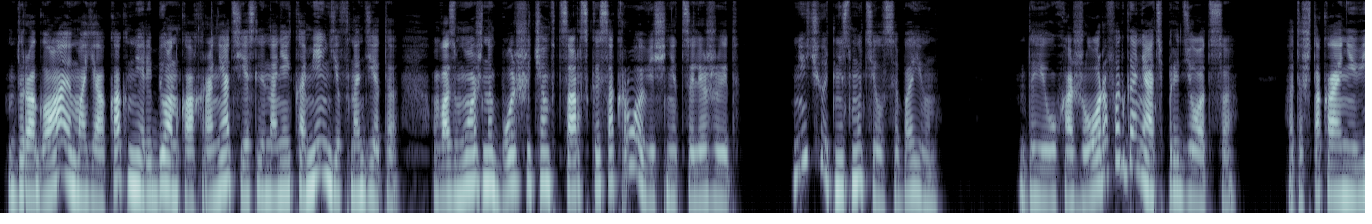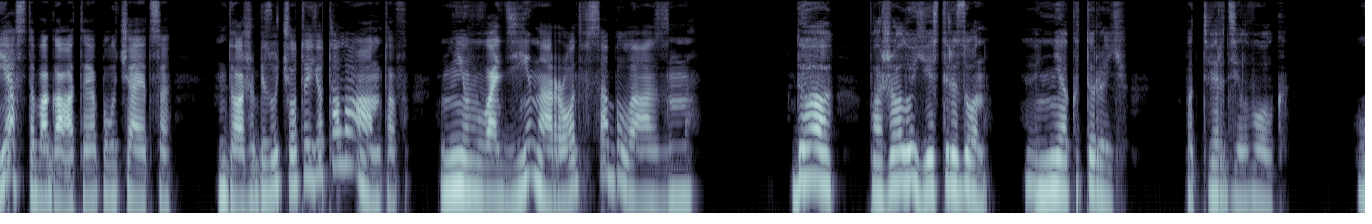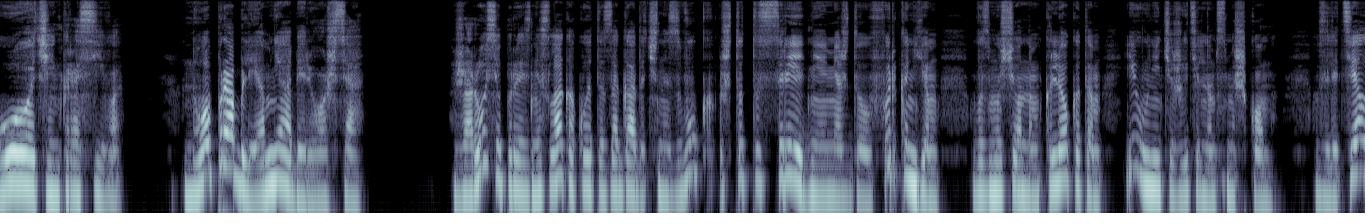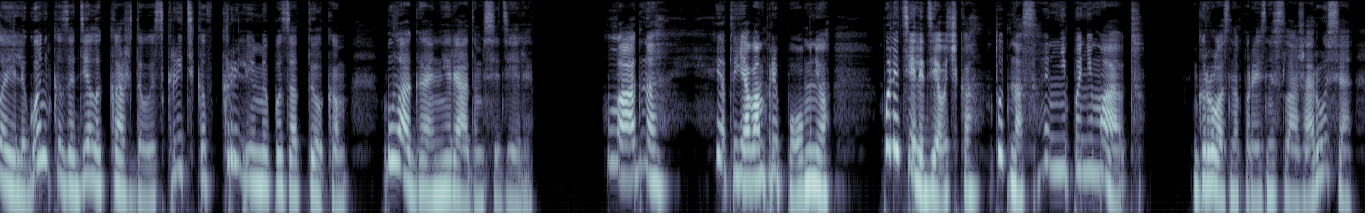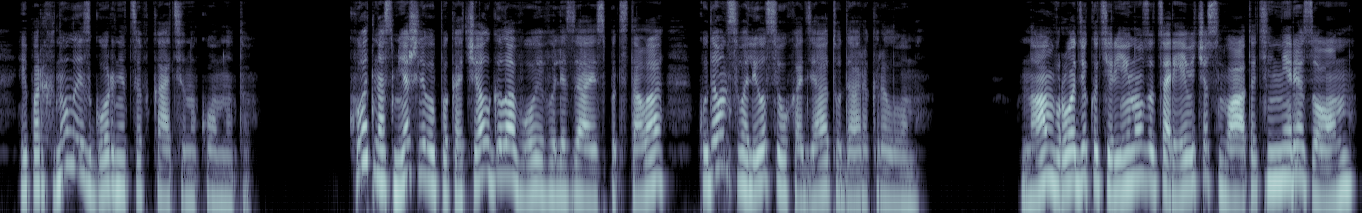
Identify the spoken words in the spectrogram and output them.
Дорогая моя, как мне ребенка охранять, если на ней каменьев надето? Возможно, больше, чем в царской сокровищнице лежит. Ничуть не смутился Баюн. Да и ухажеров отгонять придется. Это ж такая невеста богатая получается, даже без учета ее талантов. Не вводи народ в соблазн. Да, пожалуй, есть резон. Некоторый, подтвердил волк. Очень красиво. Но проблем не оберешься. Жаруся произнесла какой-то загадочный звук, что-то среднее между фырканьем, возмущенным клёкотом и уничижительным смешком. Взлетела и легонько задела каждого из критиков крыльями по затылкам, благо они рядом сидели. «Ладно, это я вам припомню. Полетели, девочка, тут нас не понимают», — грозно произнесла Жаруся и порхнула из горницы в Катину комнату. Кот насмешливо покачал головой, вылезая из-под стола, куда он свалился, уходя от удара крылом. «Нам вроде Катерину за царевича сватать не резон,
